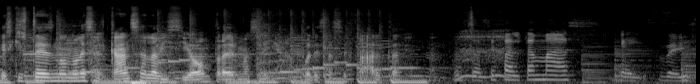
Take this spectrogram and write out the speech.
es que a ustedes no, no les alcanza la visión para ver más allá, pues les hace falta. Nos hace falta más base.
